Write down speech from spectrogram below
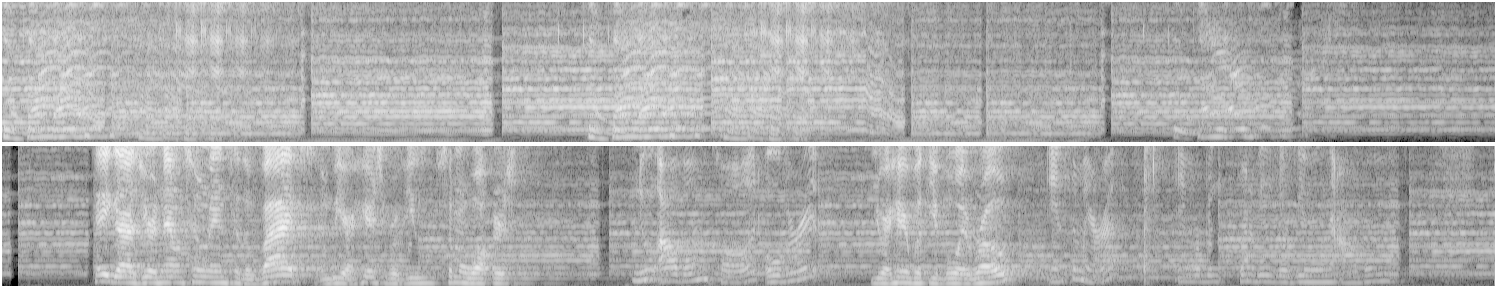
The Vibez Podcast. The Vibez Podcast. The Vibez. Hey guys, you're now tuned in to the Vibez, and we are here to review Summer Walker's. new album called Over It You are here with your boy Ro. and Tamara, and we're going to be reviewing the album.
